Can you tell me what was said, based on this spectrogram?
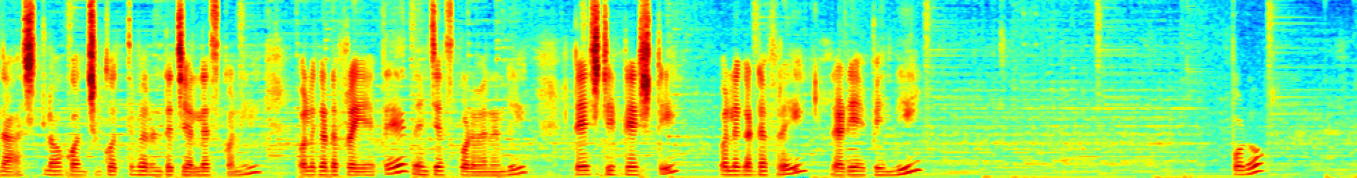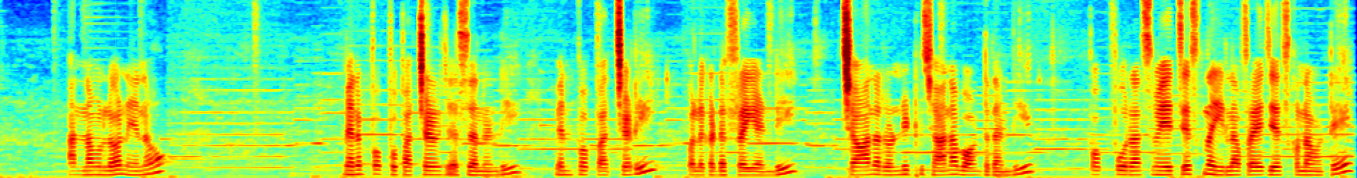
లాస్ట్లో కొంచెం కొత్తిమీర ఉంటే చల్లేసుకొని ఉల్లిగడ్డ ఫ్రై అయితే దించేసుకోవడమేనండి. టేస్టీ టేస్టీ ఉల్లిగడ్డ ఫ్రై రెడీ అయిపోయింది. ఇప్పుడు అన్నంలో నేను మినపప్పు పచ్చడి చేశానండి. మినపప్పు పచ్చడి ఉల్లగడ్డ ఫ్రై అండి. చాలా రెండింటికి చాలా బాగుంటుందండి. పప్పు రసం ఏ చేసినా ఇలా ఫ్రై చేసుకున్నామంటే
